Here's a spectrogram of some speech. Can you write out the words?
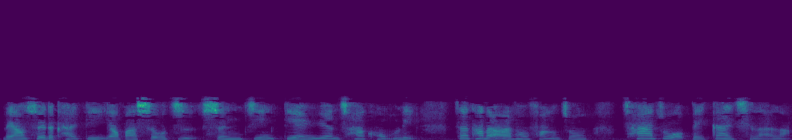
两岁的凯蒂要把手指伸进电源插孔里，在他的儿童房中，插座被盖起来了，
